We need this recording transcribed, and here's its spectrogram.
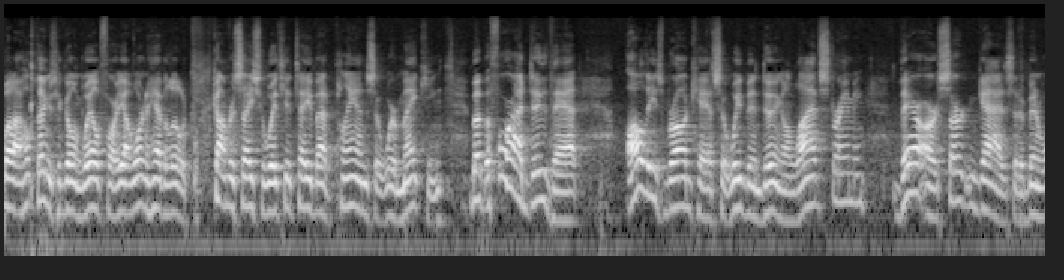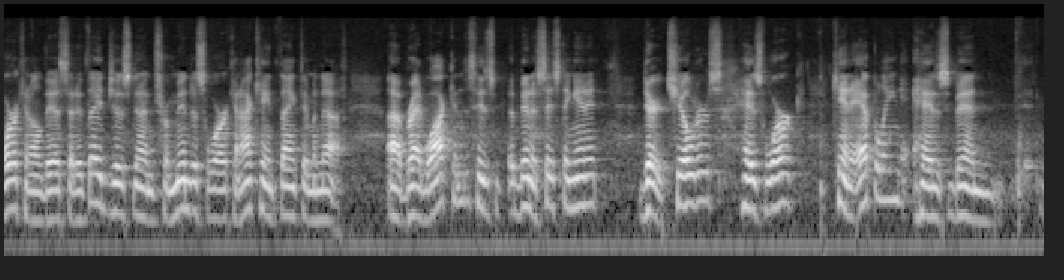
Well, I hope things are going well for you. I want to have a little conversation with you, tell you about plans that we're making. But before I do that, all these broadcasts that we've been doing on live streaming, there are certain guys that have been working on this that if they've just done tremendous work, and I can't thank them enough. Uh, Brad Watkins has been assisting in it. Derek Childers has worked. Ken Epling has been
